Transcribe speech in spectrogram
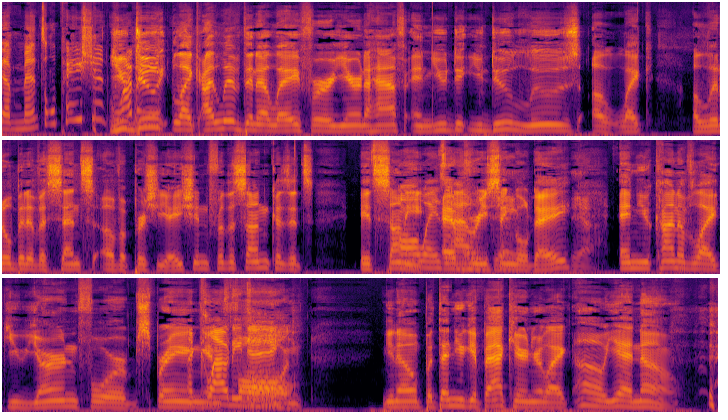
a mental patient? You Why do you- like I lived in LA for a year and a half, and you do you do lose a like a little bit of a sense of appreciation for the sun because it's it's sunny Always every Every day. single day. Yeah. and you kind of like you yearn for spring, A cloudy and fall, day. and you know. But then you get back here and you're like, oh yeah, no.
